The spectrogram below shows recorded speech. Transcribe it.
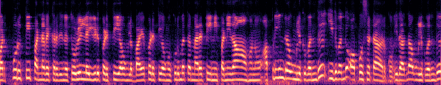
வற்புறுத்தி பண்ண வைக்கிறது இந்த தொழிலில் ஈடுபடுத்தி அவங்கள பயப்படுத்தி அவங்க குடும்பத்தை மிரட்டி நீ பண்ண தான் ஆகணும் அப்படின்றவங்களுக்கு வந்து இது வந்து ஆப்போசிட்டாக இருக்கும். இது வந்து அவங்களுக்கு வந்து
